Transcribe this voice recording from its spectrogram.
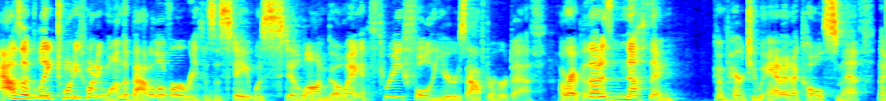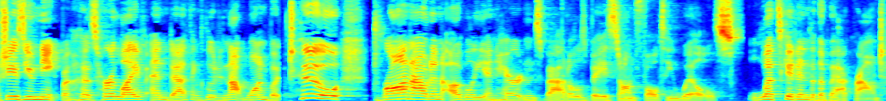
As of late 2021, the battle over Aretha's estate was still ongoing, three full years after her death. All right, but that is nothing compared to Anna Nicole Smith. Now, she is unique because her life and death included not one, but two drawn out and ugly inheritance battles based on faulty wills. Let's get into the background.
